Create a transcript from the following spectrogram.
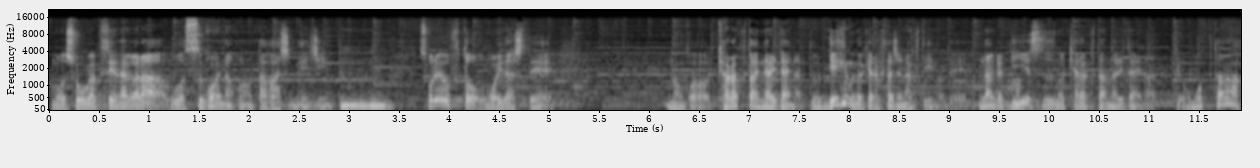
もう小学生ながらうわすごいなこの高橋名人って。うんうんそれをふと思い出してなんかキャラクターになりたいなって。ゲームのキャラクターじゃなくていいのでなんか DS のキャラクターになりたいなって思ったら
